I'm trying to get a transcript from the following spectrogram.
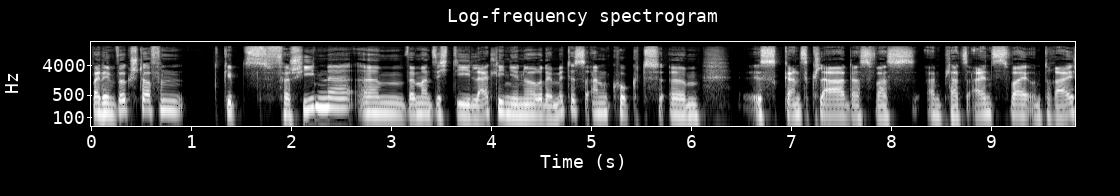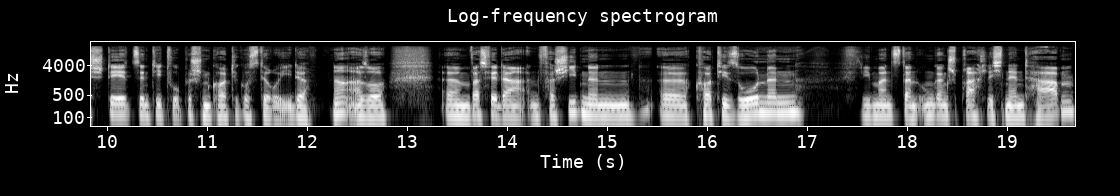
bei den Wirkstoffen gibt es verschiedene. Ähm, wenn man sich die Leitlinie Neurodermitis anguckt, ähm, ist ganz klar, dass was an Platz 1, 2 und 3 steht, sind die topischen Corticosteroide. Ne? Also ähm, was wir da an verschiedenen äh, Cortisonen wie man es dann umgangssprachlich nennt, haben.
